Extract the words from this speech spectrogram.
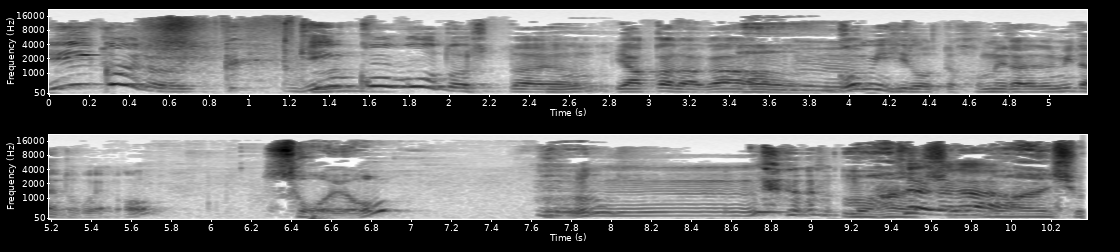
言い換えたら銀行強盗したやからが、ゴミ拾って褒められるみたいなとこやろ？そうよ。うん。模範囚。模範囚。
